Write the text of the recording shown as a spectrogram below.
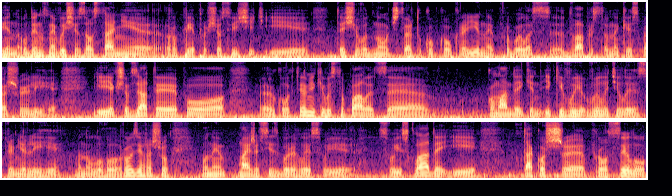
він один з найвищих за останні роки, про що свідчить і те, що в одну четверту Кубку України пробилось е, два представники з першої ліги. І якщо взяти по е, колективам, які виступали, це команди, які, які ви- вилетіли з прем'єр-ліги минулого розіграшу, вони майже всі зберегли свої, свої склади. І також е, про силу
